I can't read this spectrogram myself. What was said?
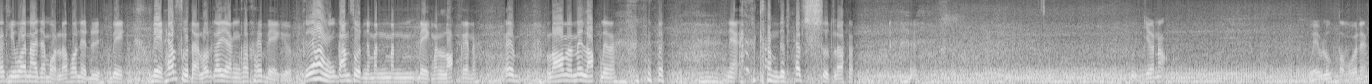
ก็คิดว่าน่าจะหมดแล้วเพราะเนี่ยดูเบรกเบรกแทบสุดอะรถก็ยังค่อยๆเบรกอยู่คือถ้าผมกำสุดเนี่ยมันมันเบรกมันล็อกเลยนะเอ้ล้อมันไม่ล็อกเลยนะเนี่ยกำจะแทบสุดแล้วอุ๊ยเจียวเนาะ เวฟลูกโตวะเนี่ย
